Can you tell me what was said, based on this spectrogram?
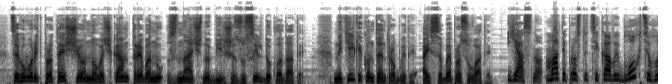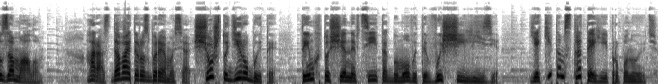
– це говорить про те, що новачкам треба ну значно більше зусиль докладати. Не тільки контент робити, а й себе просувати. Ясно, мати просто цікавий блог цього замало. Гаразд, давайте розберемося, що ж тоді робити тим, хто ще не в цій, так би мовити, вищій лізі. Які там стратегії пропонують?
